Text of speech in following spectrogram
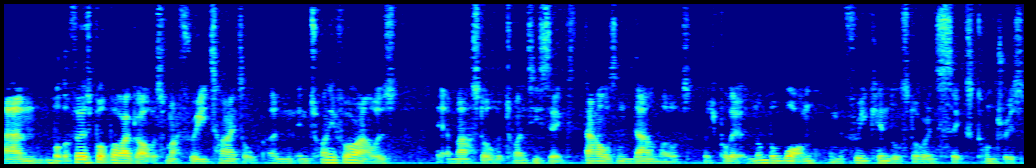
Um, but the first book that I got was my free title, and in 24 hours, it amassed over 26,000 downloads, which put it at number one in the free Kindle store in six countries.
